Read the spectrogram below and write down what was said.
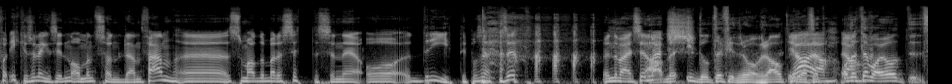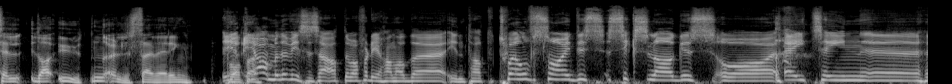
for ikke så lenge siden om en Sunderland-fan eh, som hadde bare sittet seg ned og driti på setet sitt underveis i en Ja, men match. idioter finner du overalt. Ja, uansett. ja. Og dette var jo selv da uten ølservering. Ja, ja, men det viste seg at det var fordi han hadde inntatt 12 sides, 6 lagers og 18 uh,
